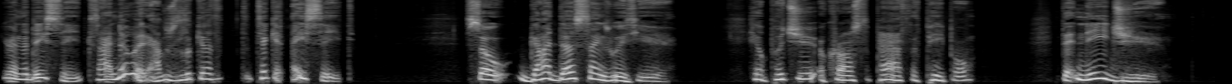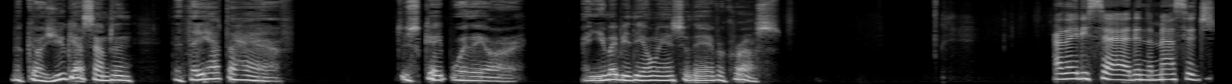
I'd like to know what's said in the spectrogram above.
You're in the D seat, because I knew it. I was looking at the ticket, A seat. So God does things with you. He'll put you across the path of people that needs you because you got something that they have to have to escape where they are. And you may be the only answer they ever cross. Our Lady said in the message,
